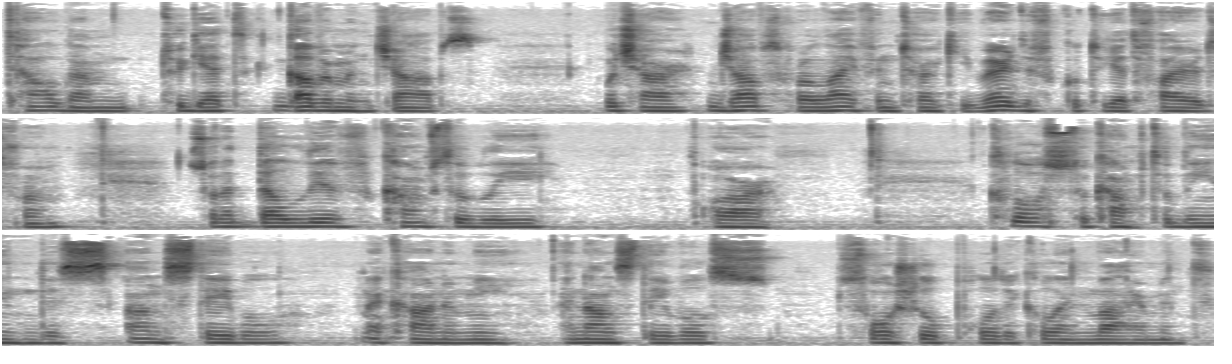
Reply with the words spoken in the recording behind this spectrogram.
tell them to get government jobs, which are jobs for life in Turkey, very difficult to get fired from, so that they'll live comfortably or close to comfortably in this unstable economy an unstable social political environment.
